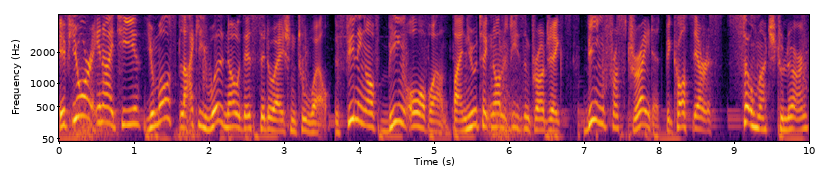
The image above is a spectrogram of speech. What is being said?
If you're in IT, you most likely will know this situation too well. The feeling of being overwhelmed by new technologies and projects, being frustrated because there is so much to learn,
